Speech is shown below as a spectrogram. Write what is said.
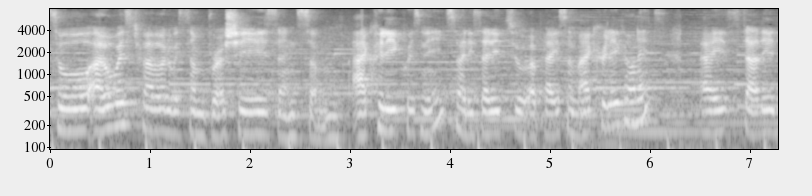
So I always travel with some brushes and some acrylic with me, so I decided to apply some acrylic on it. I started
